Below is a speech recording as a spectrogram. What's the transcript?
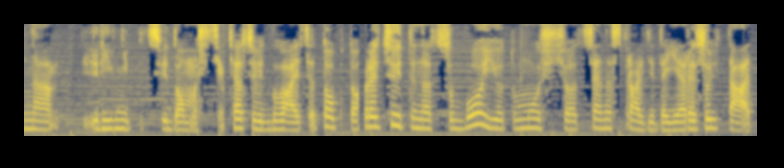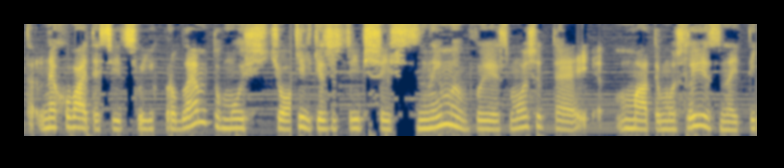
На рівні підсвідомості часто відбувається. Тобто працюйте над собою, тому що це насправді дає результат. Не ховайтесь від своїх проблем, тому що тільки зустрівшись з ними, ви зможете мати можливість знайти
